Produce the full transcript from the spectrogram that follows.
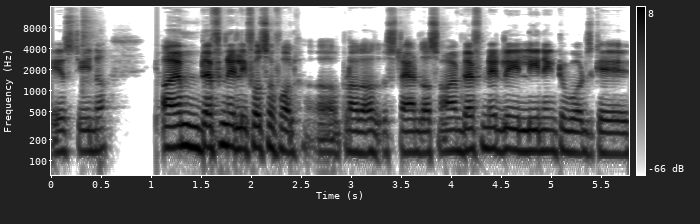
ਇਸ ਚੀਜ਼ ਦਾ I am definitely first of all ਆਪਣਾ ਦਾ ਸਟੈਂਡ ਦੱਸਾਂ I am definitely leaning towards ਕੇ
